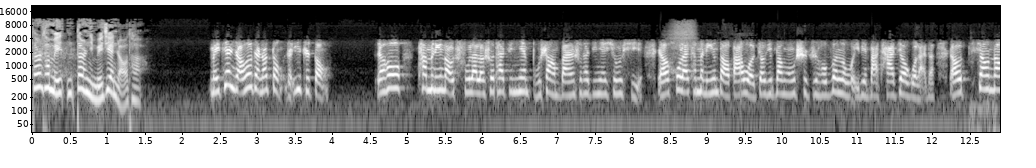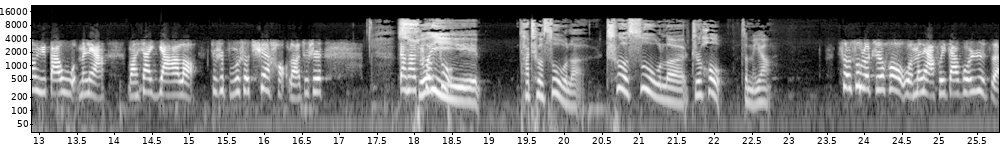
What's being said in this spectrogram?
但是他没，但是你没见着他，没见着，他在那等着，一直等。然后他们领导出来了，说他今天不上班，说他今天休息。然后后来他们领导把我叫进办公室之后，问了我一遍，把他叫过来的，然后相当于把我们俩往下压了，就是不是说劝好了，就是让他撤诉。所以他撤诉了，撤诉了之后怎么样？撤诉了之后，我们俩回家过日子。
